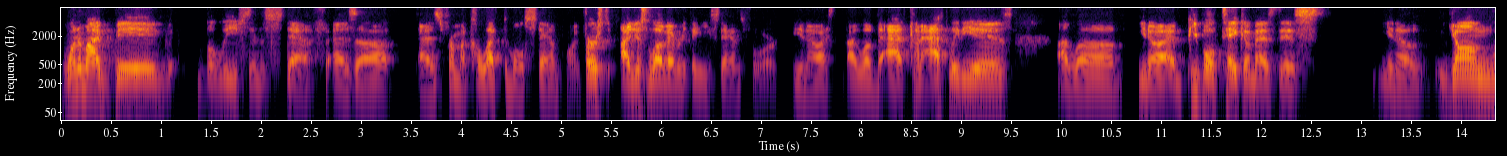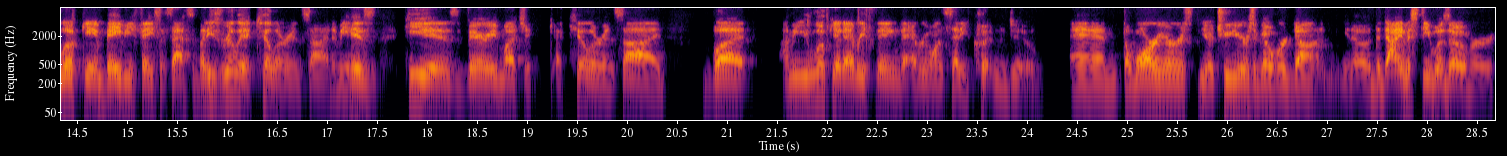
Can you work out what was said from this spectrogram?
one of my big beliefs in Steph as a as from a collectible standpoint. First, I just love everything he stands for. You know, I, I love the kind of athlete he is. I love, you know, people take him as this, you know, young looking baby face assassin, but he's really a killer inside. I mean, his, he is very much a, a killer inside. But I mean, you look at everything that everyone said he couldn't do. And the Warriors, you know, two years ago were done. You know, the dynasty was over.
